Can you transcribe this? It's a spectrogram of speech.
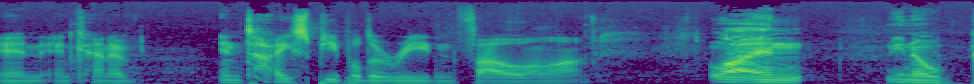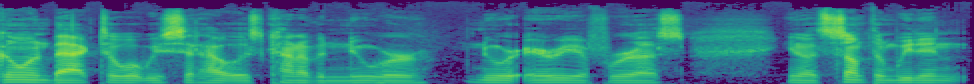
and, and kind of entice people to read and follow along. Well, and you know, going back to what we said, how it was kind of a newer newer area for us. You know, it's something we didn't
